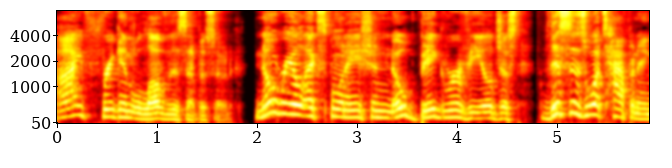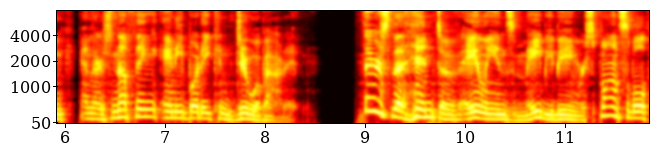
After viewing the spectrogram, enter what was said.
I friggin' love this episode. No real explanation, no big reveal, just this is what's happening and there's nothing anybody can do about it. There's the hint of aliens maybe being responsible,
